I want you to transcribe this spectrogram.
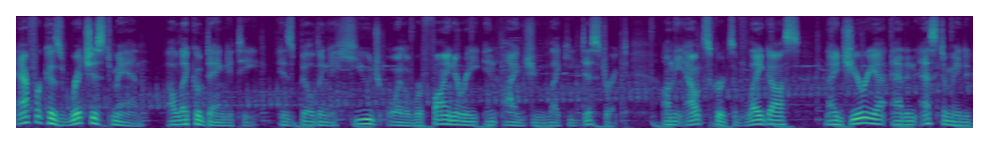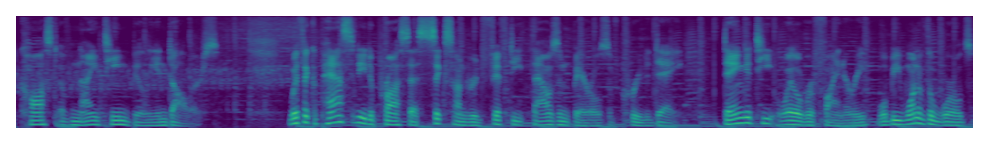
Africa's richest man, Aliko Dangote, is building a huge oil refinery in Ibeju Lekki district, on the outskirts of Lagos, Nigeria at an estimated cost of $19 billion. With a capacity to process 650,000 barrels of crude a day, Dangote Oil Refinery will be one of the world's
